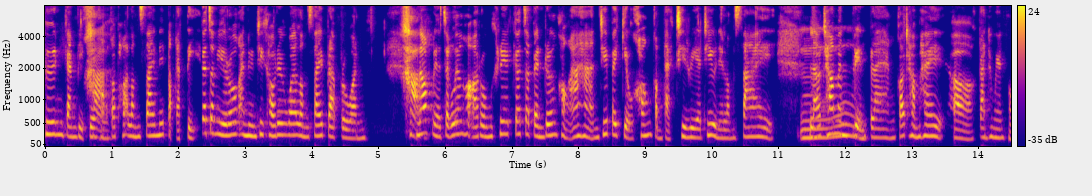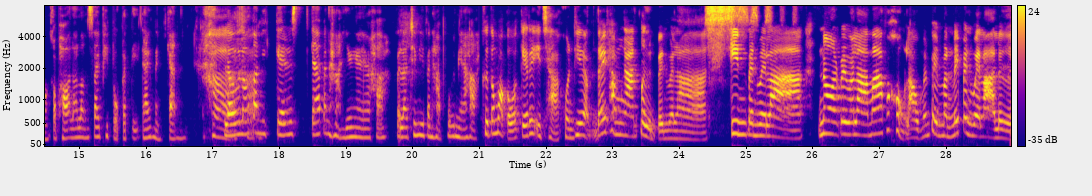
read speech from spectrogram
ขึ้น การบีบตัวค่ะของกระเพาะลำไส้ไม่ปกติ ก็จะมีโรคอันนึงที่เขาเรียกว่าลำไส้แปรปรวนค่ะ นอกเหนือจากเรื่องของอารมณ์เครียดก็จะเป็นเรื่องของอาหารที่ไปเกี่ยวข้องกับแบคทีเรียที่อยู่ในลำไส้ แล้วถ้ามันเปลี่ยนแปลงก็ทำให้เอ่อการทำงานของกระเพาะและลำไส้ผิดปกติได้เหมือนกันค่ะแล้วแล้วค่ะตอนนี้เกสแก้ปัญหายังไงอะคะเวลาที่มีปัญหาพวกเนี้ยค่ะ คือต้องบอกกันว่าเกรดอิจฉาคนที่แบบได้ทำงานตื่นเป็นเวลา กินเป็นเวลานอนเป็นเวลามากเพราะของเรามันเป็นมันไม่เป็นเวลาเลย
